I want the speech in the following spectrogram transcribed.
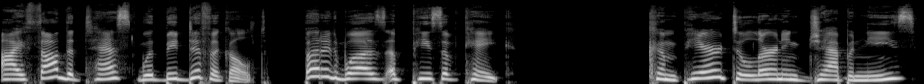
I thought the test would be difficult, but it was a piece of cake. Compared to learning Japanese,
